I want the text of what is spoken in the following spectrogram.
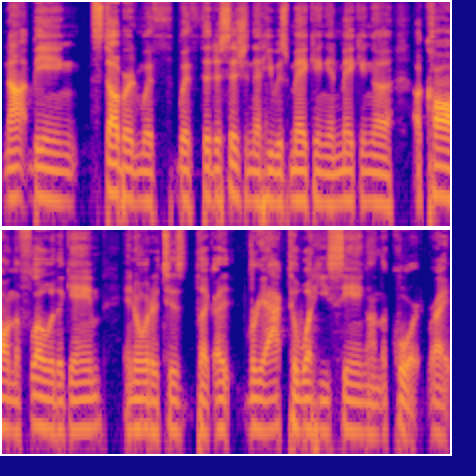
not being stubborn with with the decision that he was making and making a, a call on the flow of the game in order to like uh, react to what he's seeing on the court. Right.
